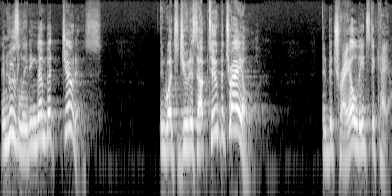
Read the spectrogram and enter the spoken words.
And who's leading them but Judas? And what's Judas up to? Betrayal. And betrayal leads to chaos.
